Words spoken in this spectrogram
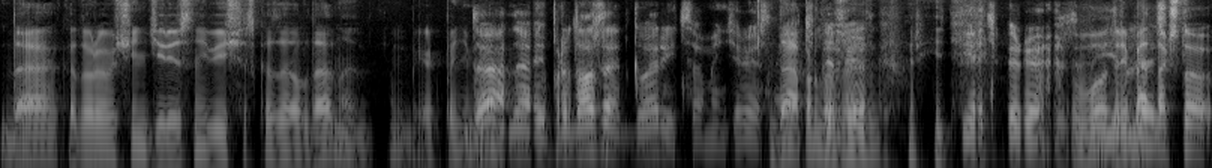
да, который очень интересные вещи сказал, да, как понимаю. Да, да, и продолжает говорить, самое интересное. Да, я продолжает теперь, говорить. Я теперь Вот, ребят, так что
